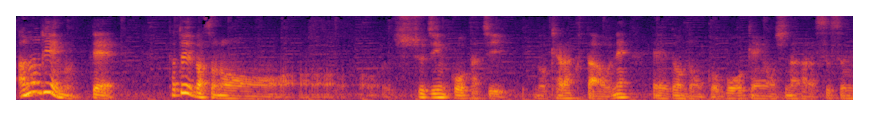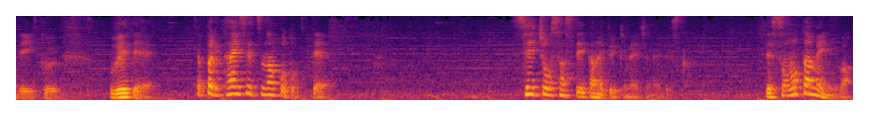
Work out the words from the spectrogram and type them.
あのゲームって例えばその主人公たちのキャラクターをね、えー、どんどんこう冒険をしながら進んでいく上でやっぱり大切なことって成長させていかないといけないじゃないですか。でそのためには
